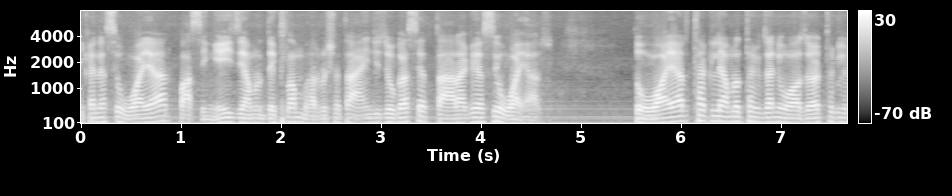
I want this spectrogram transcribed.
এখানে আছে ওয়ার পাসিং এই যে আমরা দেখলাম ভার্বের সাথে আইনজি যোগ আছে তার আগে আছে ওয়ার তো ওয়ার থাকলে আমরা থাক জানি ওয়াজ ওয়ার থাকলে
